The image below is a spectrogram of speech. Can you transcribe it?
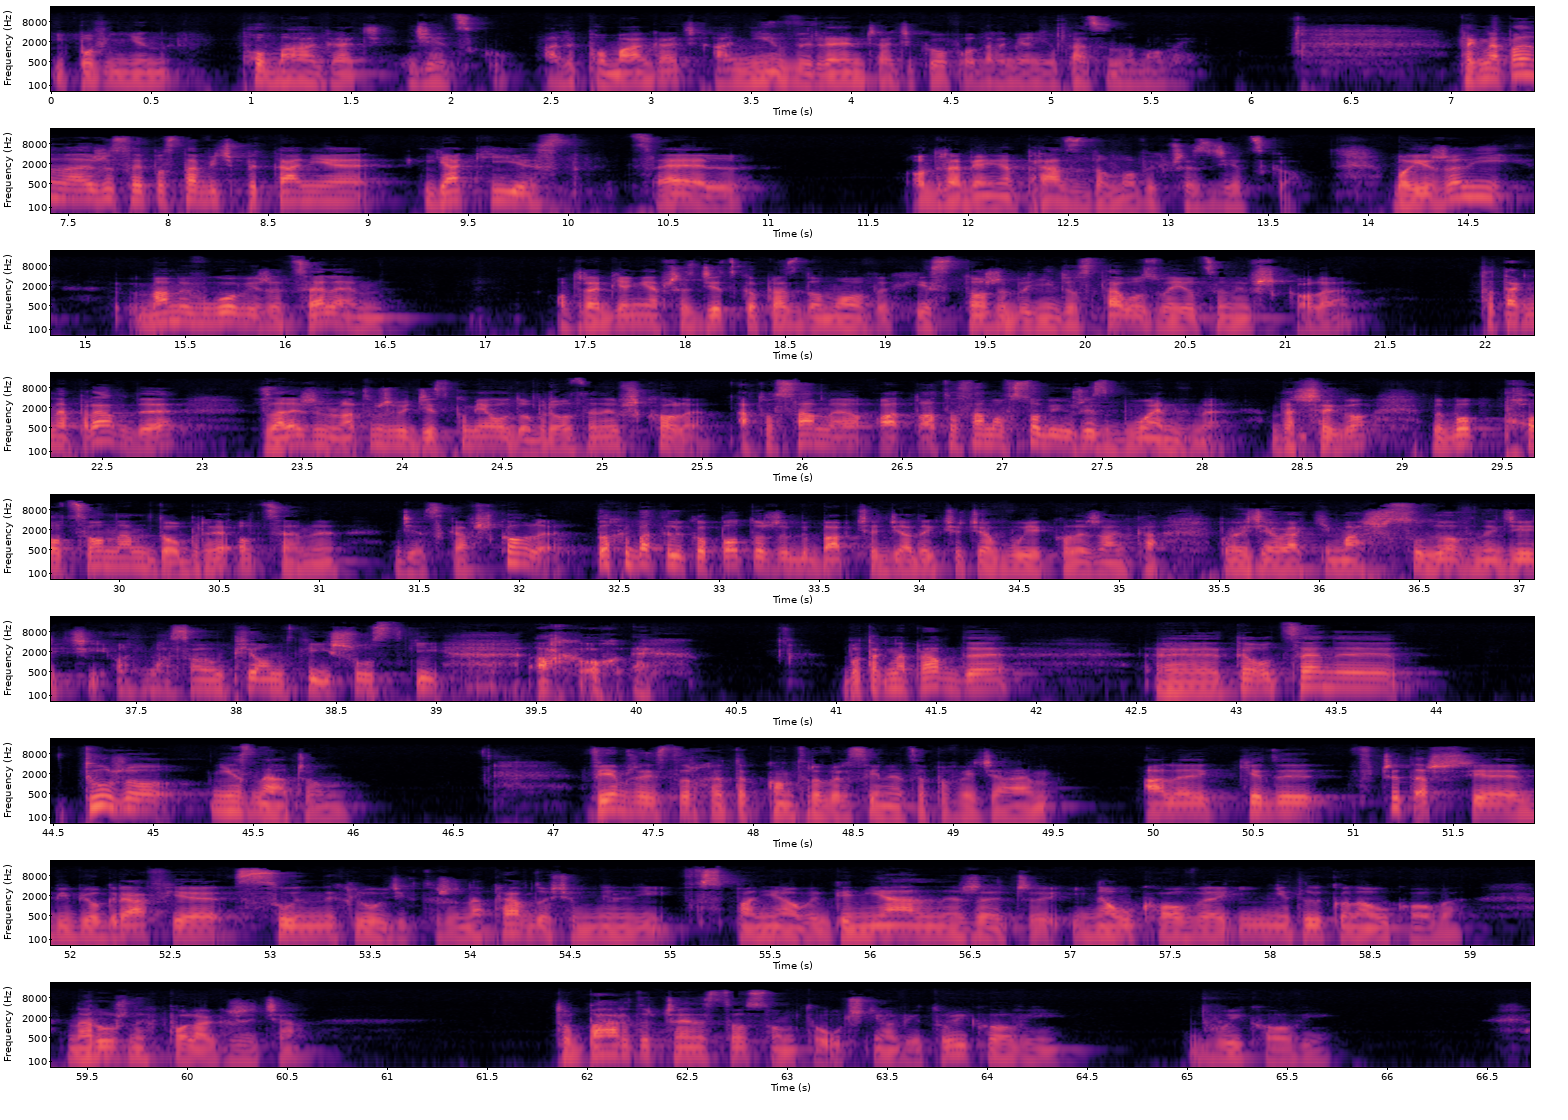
i powinien pomagać dziecku, ale pomagać, a nie wyręczać go w odrabianiu pracy domowej. Tak naprawdę należy sobie postawić pytanie, jaki jest cel odrabiania prac domowych przez dziecko. Bo jeżeli mamy w głowie, że celem odrabiania przez dziecko prac domowych jest to, żeby nie dostało złej oceny w szkole, to tak naprawdę zależy na tym, żeby dziecko miało dobre oceny w szkole. A to, same, a to samo w sobie już jest błędne. Dlaczego? No bo po co nam dobre oceny dziecka w szkole? To chyba tylko po to, żeby babcia, dziadek, ciocia, wujek, koleżanka powiedziała, jaki masz cudowne dzieci, on ma samą piątki i szóstki. Ach, och, ech. Bo tak naprawdę e, te oceny dużo nie znaczą. Wiem, że jest trochę to kontrowersyjne, co powiedziałem, ale kiedy wczytasz się w bibliografię słynnych ludzi, którzy naprawdę osiągnęli wspaniałe, genialne rzeczy i naukowe, i nie tylko naukowe, na różnych polach życia, to bardzo często są to uczniowie trójkowi, dwójkowi.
